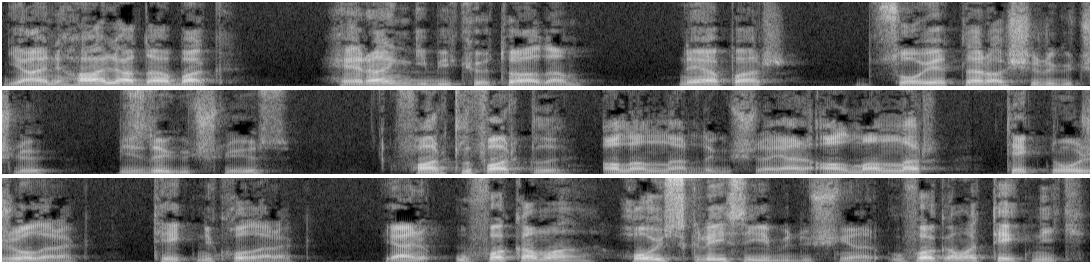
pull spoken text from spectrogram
Yani hala da bak herhangi bir kötü adam ne yapar? Sovyetler aşırı güçlü. Biz de güçlüyüz. Farklı farklı alanlarda güçlü. Yani Almanlar teknoloji olarak, teknik olarak yani ufak ama Hoyce Gracie gibi düşün yani. Ufak ama teknik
